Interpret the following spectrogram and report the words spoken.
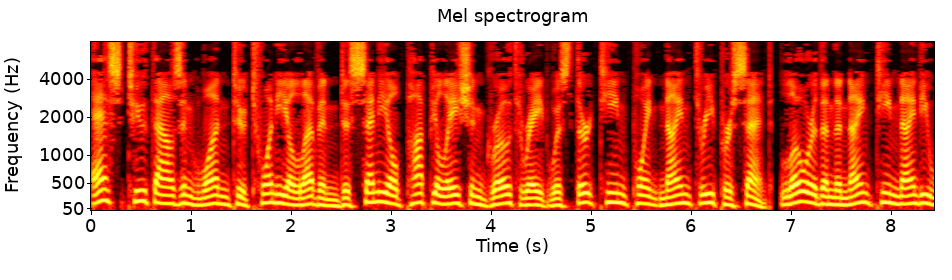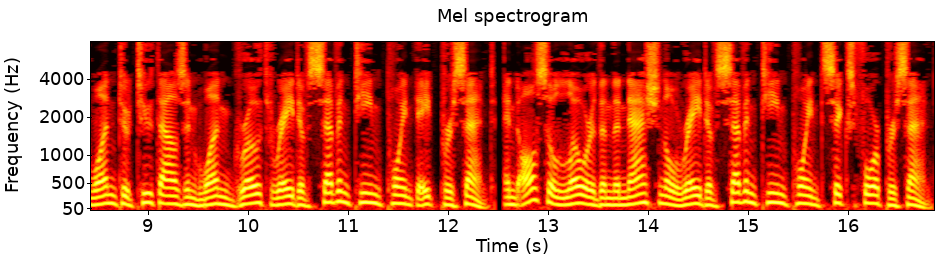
2001–2011 decennial population growth rate was 13.93%, lower than the 1991–2001 growth rate of 17.8%, and also lower than the national rate of 17.64%.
